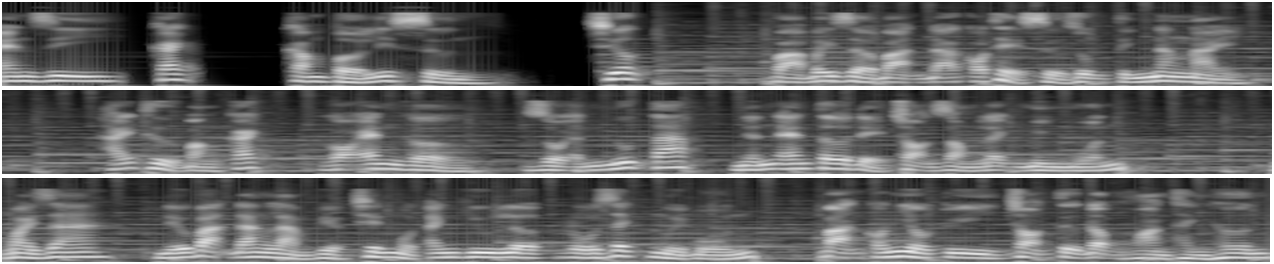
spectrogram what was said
ng cách completion trước và bây giờ bạn đã có thể sử dụng tính năng này. Hãy thử bằng cách gõ ng rồi ấn nút tab, nhấn enter để chọn dòng lệnh mình muốn. Ngoài ra, nếu bạn đang làm việc trên một Angular Project 14, bạn có nhiều tùy chọn tự động hoàn thành hơn,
